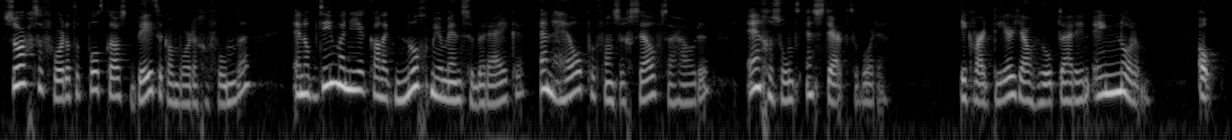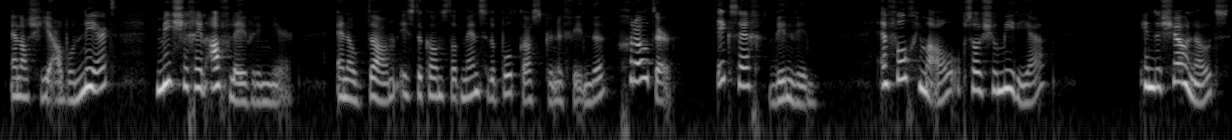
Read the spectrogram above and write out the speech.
zorgt ervoor dat de podcast beter kan worden gevonden en op die manier kan ik nog meer mensen bereiken en helpen van zichzelf te houden en gezond en sterk te worden. Ik waardeer jouw hulp daarin enorm. Oh, en als je je abonneert, mis je geen aflevering meer. En ook dan is de kans dat mensen de podcast kunnen vinden groter. Ik zeg win-win. En volg je me al op social media? In de show notes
